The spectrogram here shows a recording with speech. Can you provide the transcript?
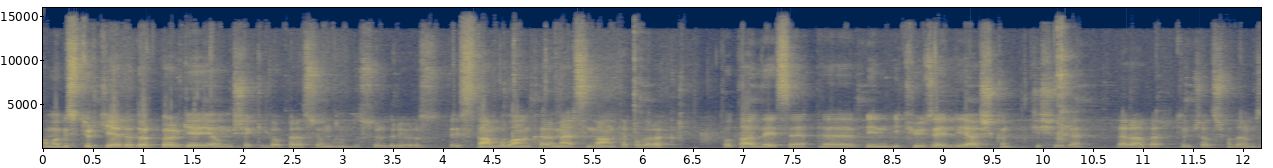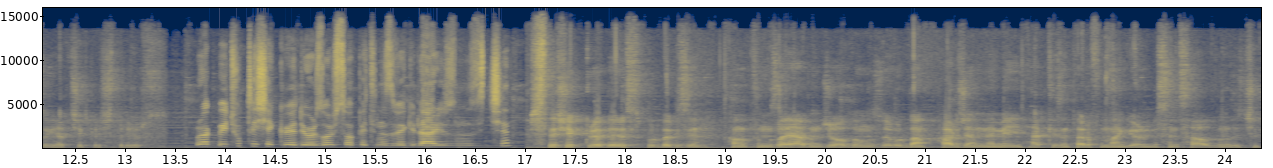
Ama biz Türkiye'de 4 bölgeye yayılmış şekilde operasyonlarımızı sürdürüyoruz. İstanbul, Ankara, Mersin ve Antep olarak. Totalde ise e, 1250'ye aşkın kişiyle beraber tüm çalışmalarımızı gerçekleştiriyoruz. Burak Bey çok teşekkür ediyoruz hoş sohbetiniz ve güler yüzünüz için. Biz teşekkür ederiz. Burada bizi tanıtımıza yardımcı olduğunuz ve buradan harcanan emeği herkesin tarafından görülmesini sağladığınız için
